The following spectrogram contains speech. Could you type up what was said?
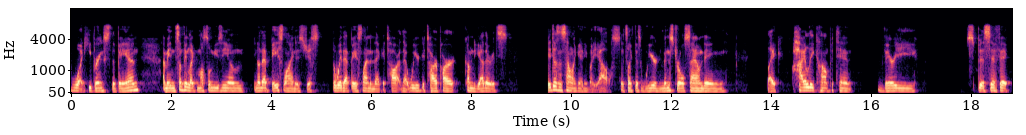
what he brings to the band. I mean, something like Muscle Museum, you know, that bass line is just the way that bass line and that guitar, that weird guitar part come together. It's it doesn't sound like anybody else. It's like this weird minstrel sounding, like highly competent, very specific,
